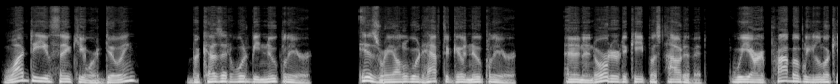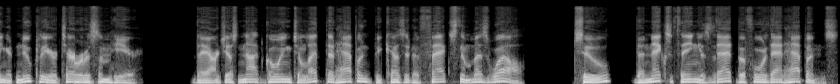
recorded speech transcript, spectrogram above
What do you think you are doing? Because it would be nuclear. Israel would have to go nuclear. And in order to keep us out of it, we are probably looking at nuclear terrorism here. They are just not going to let that happen because it affects them as well. 2. The next thing is that before that happens,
